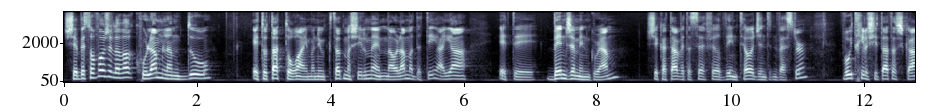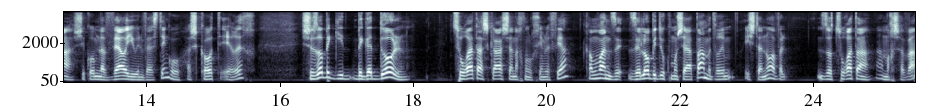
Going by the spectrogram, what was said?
שבסופו של דבר כולם למדו את אותה תורה. אם אני קצת משאיל מהעולם הדתי, היה את בנג'מין גראם, שכתב את הספר The Intelligent Investor, והוא התחיל שיטת השקעה שקוראים לה value investing, או השקעות ערך, שזו בגדול צורת ההשקעה שאנחנו הולכים לפיה. כמובן, זה, זה לא בדיוק כמו שהיה פעם, הדברים השתנו, אבל זו צורת המחשבה.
